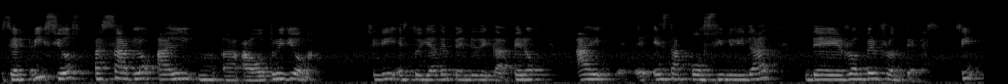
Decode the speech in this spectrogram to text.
servicios pasarlo al, a, otro idioma. ¿sí? Esto ya depende de cada, pero hay eh, esa posibilidad de romper fronteras, ¿sí?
